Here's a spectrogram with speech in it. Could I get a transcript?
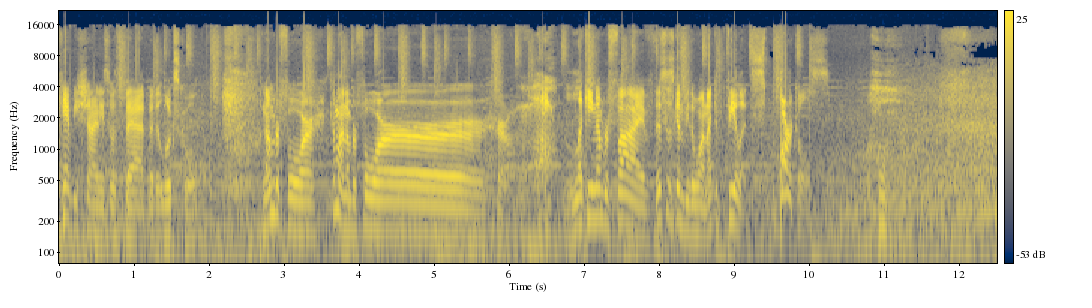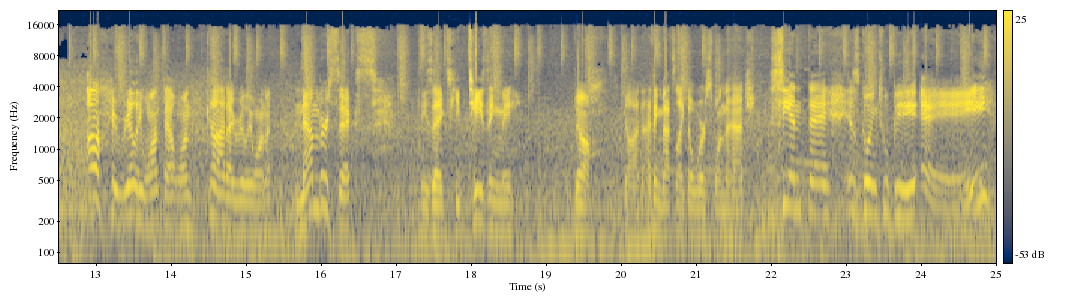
can't be shiny, so it's bad, but it looks cool. number four. Come on, number four. Lucky number five. This is gonna be the one. I can feel it. Sparkles. Oh. oh, I really want that one. God, I really want it. Number six. These eggs keep teasing me. Oh, God. I think that's like the worst one to hatch. Siente is going to be a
